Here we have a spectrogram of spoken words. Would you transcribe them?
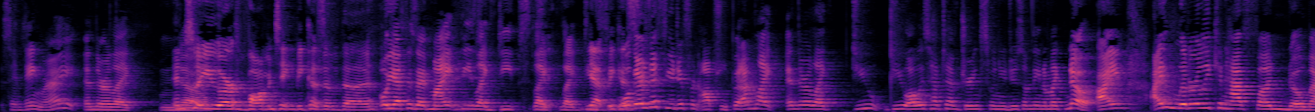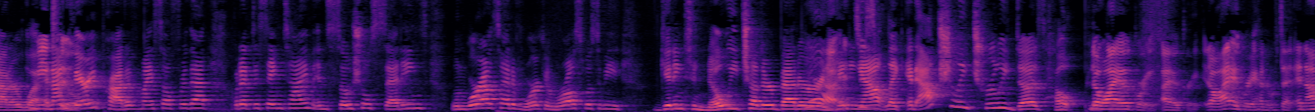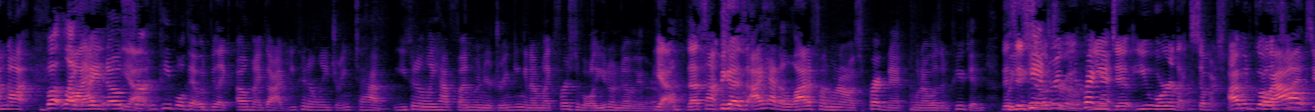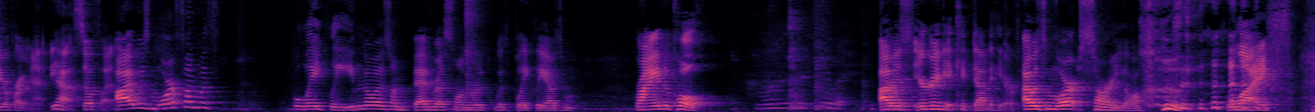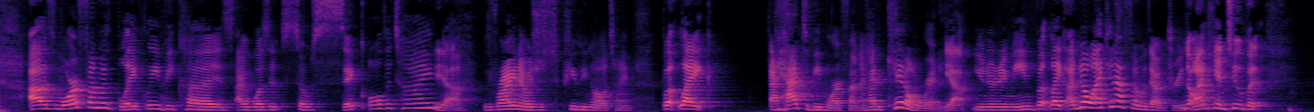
same thing right and they're like No. And so you are vomiting because of the. Oh yeah, because it might be like deep, like like deep Yeah, because- well, there's a few different options, but I'm like, and they're like, do you do you always have to have drinks when you do something? And I'm like, no, I I literally can have fun no matter what, and. I'm very proud of myself for that. But at the same time, in social settings, when we're outside of work and we're all supposed to be getting to know each other better and Yeah, hanging just- out, like it actually truly does help. People. No, I agree. I agree. No, I agree 100%. And I'm not. But like I, know yeah. certain people that would be like, "Oh my god, you can only drink to have you can only have fun when you're drinking." And I'm like, first of all, you don't know me Yeah, well. that's not because true. I had a lot of fun when I was pregnant when I wasn't puking. This but you is can't so drink true. when you're pregnant. You, did, you were like so much fun. I would go Both out- times you were pregnant. Yeah, so fun. I was more fun with Blakely, even though I was on bed wrestling with, with Blakely. I was Ryan Nicole. I was You're going to get kicked out of here. I was more sorry, y'all. Life. I was more fun with Blakely because I wasn't so sick all the time. Yeah. With Ryan, I was just puking all the time. But like, I had to be more fun. I had a kid already. Yeah. You know what I mean? But like, I know I can have fun without drinking. No, I can too, but.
